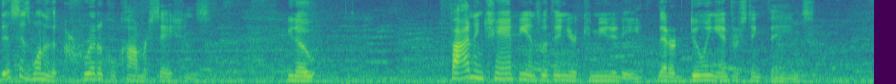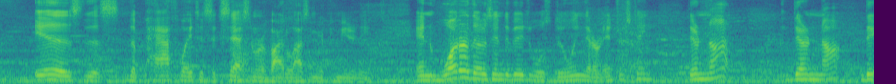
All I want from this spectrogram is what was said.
this is one of the critical conversations. You know, finding champions within your community that are doing interesting things is this the pathway to success in revitalizing your community. And what are those individuals doing that are interesting? They're not. They're not. They,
